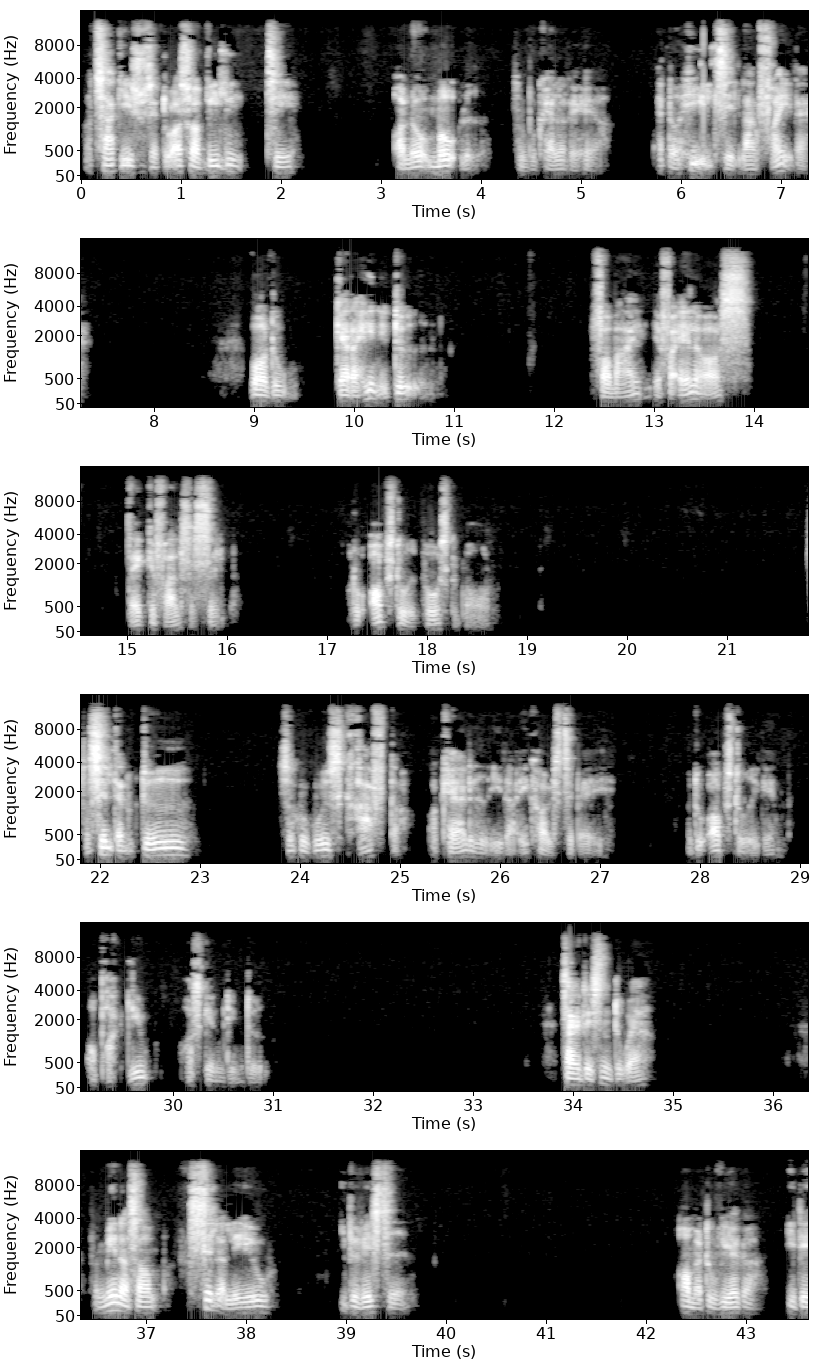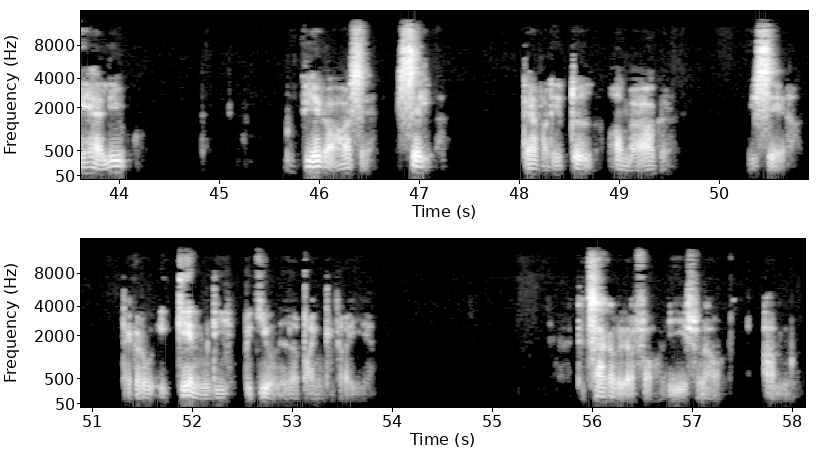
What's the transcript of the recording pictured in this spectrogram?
Og tak, Jesus, at du også var villig til at nå målet, som du kalder det her. At nå helt til langfredag, hvor du gav dig hen i døden. For mig, ja for alle os, der ikke kan frelse sig selv. Og du opstod påskemorgen. Så selv da du døde, så kunne Guds kræfter og kærlighed i dig ikke holdes tilbage. Men du opstod igen og bragte liv også gennem din død. Tak, at det er sådan, du er. Så mind os om selv at leve i bevidstheden om, at du virker i det her liv. Du virker også selv der, hvor det er død og mørke, vi ser. Der kan du igennem de begivenheder bringe dit rige. Det takker vi dig for i Jesu navn. Amen.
